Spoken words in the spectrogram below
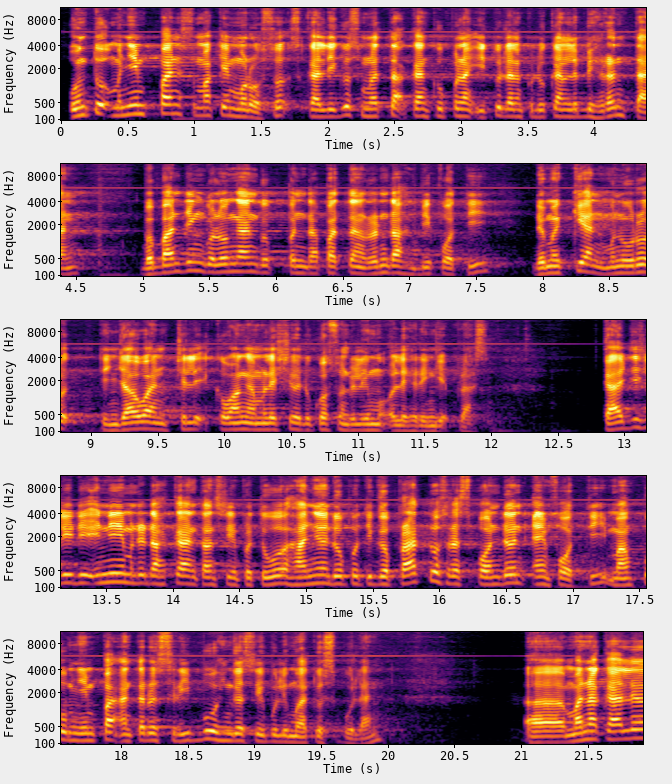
Untuk menyimpan semakin merosot sekaligus meletakkan kumpulan itu dalam kedudukan lebih rentan berbanding golongan berpendapatan rendah B40, demikian menurut tinjauan celik kewangan Malaysia 2025 oleh Ringgit Plus. Kaji selidik ini mendedahkan Tan Sri Pertua hanya 23% responden M40 mampu menyimpan antara 1,000 hingga 1,500 sebulan. Uh, manakala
